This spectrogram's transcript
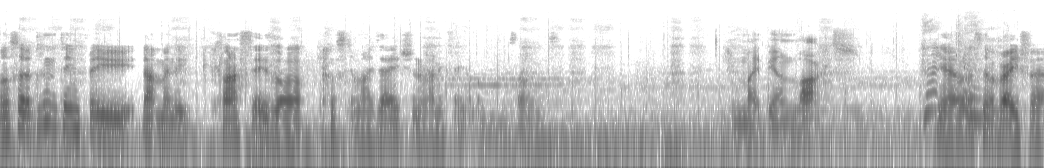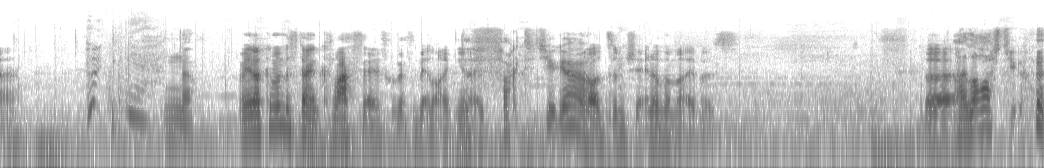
Also, there didn't seem to be that many classes or customization or anything along those lines. It might be unlocked. Yeah, well, that's not very fair. No. I mean, I can understand classes because it's a bit like, you the know, fuck did you go? gods and shit in other MOBAs. But I lost you.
